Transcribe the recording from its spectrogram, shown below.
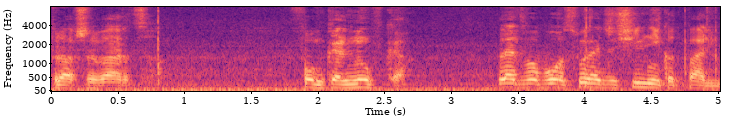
Proszę bardzo. Funkelnówka. Ledwo było słychać, że silnik odpalił.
